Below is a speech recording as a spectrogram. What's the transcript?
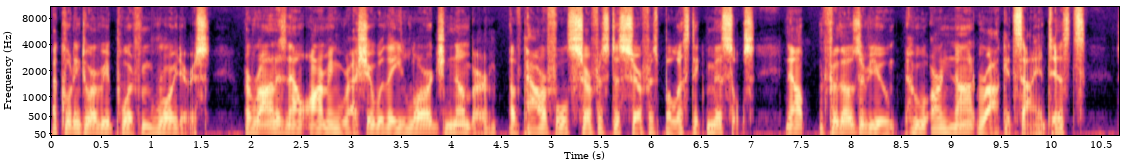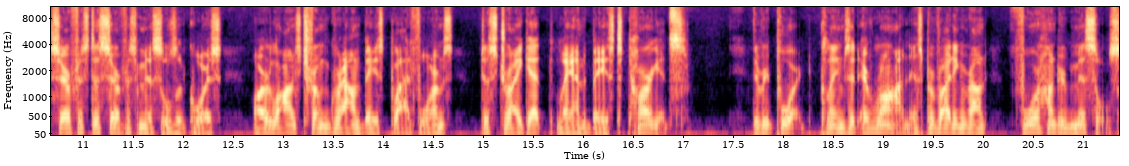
According to a report from Reuters, Iran is now arming Russia with a large number of powerful surface to surface ballistic missiles. Now, for those of you who are not rocket scientists, surface to surface missiles, of course, are launched from ground based platforms to strike at land based targets. The report claims that Iran is providing around 400 missiles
